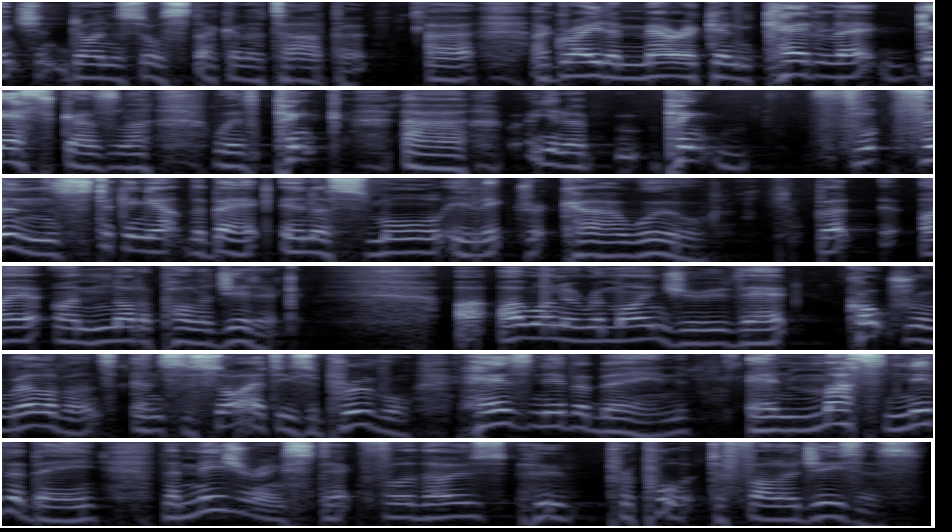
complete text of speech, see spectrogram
ancient dinosaur stuck in a tar pit uh, a great American Cadillac gas guzzler with pink, uh, you know, pink f- fins sticking out the back in a small electric car world. But I, am not apologetic. I, I want to remind you that cultural relevance and society's approval has never been and must never be the measuring stick for those who purport to follow Jesus.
